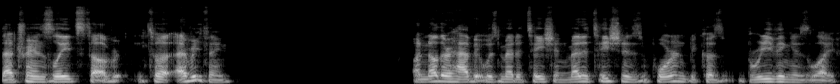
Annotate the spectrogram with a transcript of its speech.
That translates to, to everything. Another habit was meditation. Meditation is important because breathing is life.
